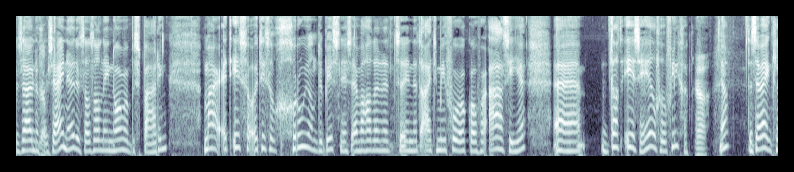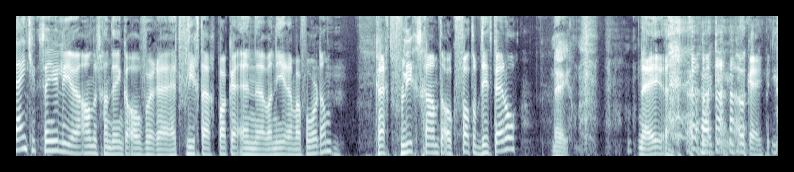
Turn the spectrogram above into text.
zuiniger ja. zijn. Hè? Dus dat is al een enorme besparing. Maar het is, zo, het is een groeiende business. En we hadden het in het item hiervoor ook over Azië. Uh, dat is heel veel vliegen. Ja. ja? Dan zijn wij een kleintje. Zijn jullie uh, anders gaan denken over uh, het vliegtuig pakken en uh, wanneer en waarvoor dan? Krijgt vliegschaamte ook vat op dit panel? Nee. Nee. nou, Oké. Okay. Ik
